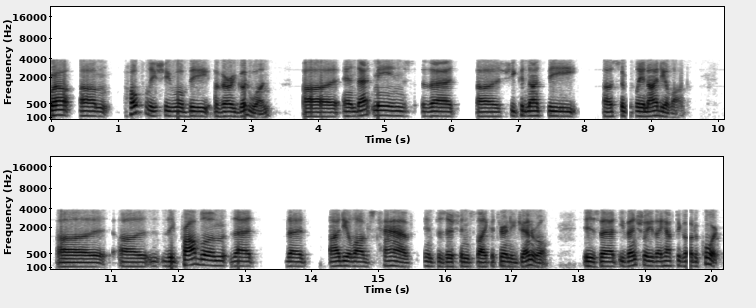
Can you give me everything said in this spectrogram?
Well, um, hopefully she will be a very good one, uh, and that means that she could not be simply an ideologue. the problem that that ideologues have in positions like attorney general is that eventually they have to go to court,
